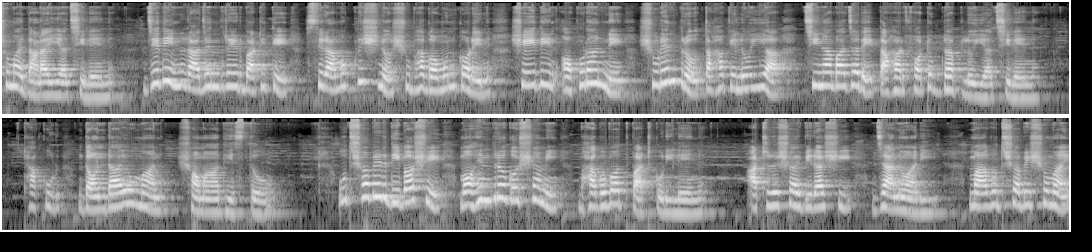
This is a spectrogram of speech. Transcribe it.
সময় দাঁড়াইয়াছিলেন। যেদিন রাজেন্দ্রের বাটিতে শ্রীরামকৃষ্ণ শুভাগমন করেন, সেই দিন অপরাহ্নে সুরেন্দ্র তাহাকে লইয়া চীনাবাজারে তাহার ফটোগ্রাফ লইয়াছিলেন। ঠাকুর দণ্ডায়মান সমাধিস্থ। উৎসবের দিবসে মহেন্দ্র গোস্বামী ভাগবত পাঠ করিলেন। আঠেরোশো বিরাশি জানুয়ারি, মাঘ উৎসবের সময়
